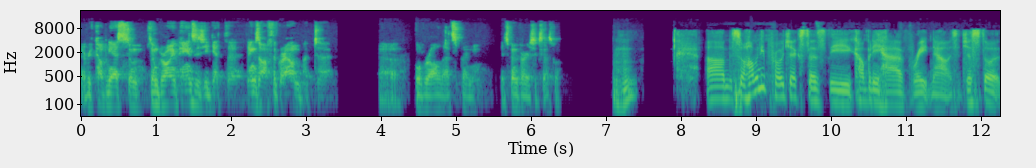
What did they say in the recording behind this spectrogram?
every company has some some growing pains as you get the things off the ground, but uh, uh, overall, that's been it's been very successful. Mm-hmm. Um, so, how many projects does the company have right now? Is it just the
